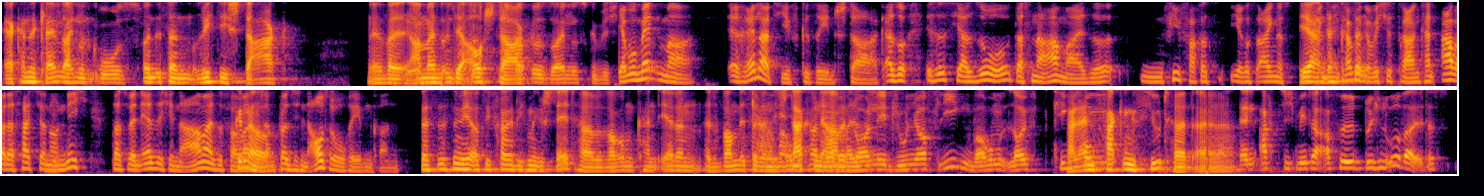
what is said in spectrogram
er kann sie klein, klein machen und groß. und ist dann richtig stark. Ne, weil Okay. Ameisen sind ja auch 50-fache stark. seines Gewichts. Ja, Moment mal. Relativ gesehen stark. Also es ist ja so, dass eine Ameise ein Vielfaches ihres eigenen Ja, Körpergewichtes tragen kann. Aber das heißt ja noch nicht, dass wenn er sich in eine Ameise verwandelt, Genau. dann plötzlich ein Auto hochheben kann. Das ist nämlich auch die Frage, die ich mir gestellt habe. Warum kann er dann, also warum ist er Ja, dann nicht warum stark kann wie eine Robert Ameise? Downey Jr. fliegen? Warum läuft King Weil er einen fucking Suit hat, Alter. ein 80 Meter Affe durch den Urwald? Das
